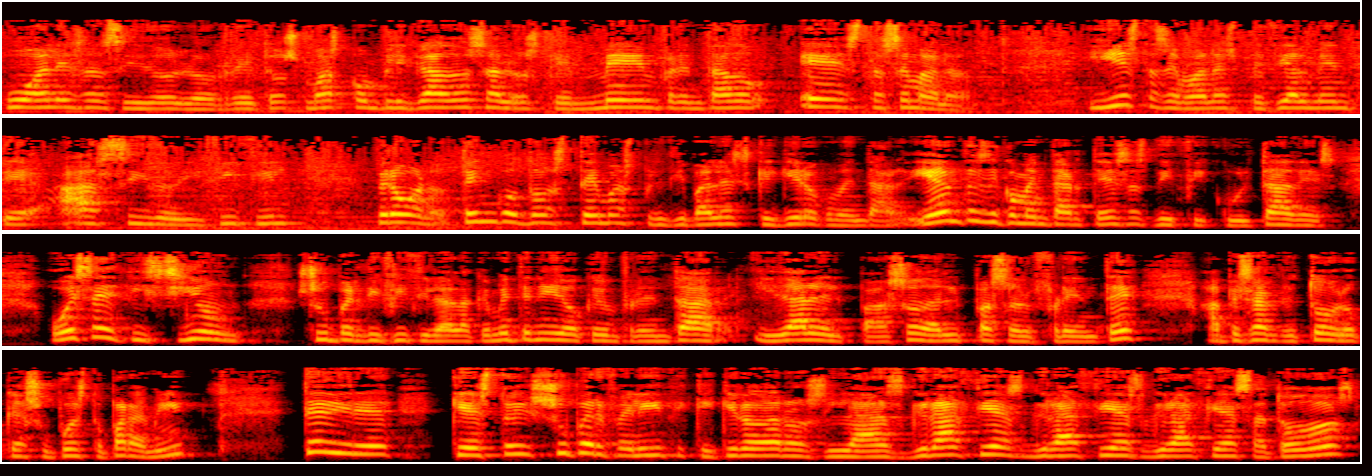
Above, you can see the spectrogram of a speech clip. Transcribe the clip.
cuáles han sido los retos más complicados a los que me he enfrentado esta semana. Y esta semana especialmente ha sido difícil, pero bueno, tengo dos temas principales que quiero comentar. Y antes de comentarte esas dificultades o esa decisión súper difícil a la que me he tenido que enfrentar y dar el paso, dar el paso al frente, a pesar de todo lo que ha supuesto para mí, te diré que estoy súper feliz y que quiero daros las gracias, gracias, gracias a todos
